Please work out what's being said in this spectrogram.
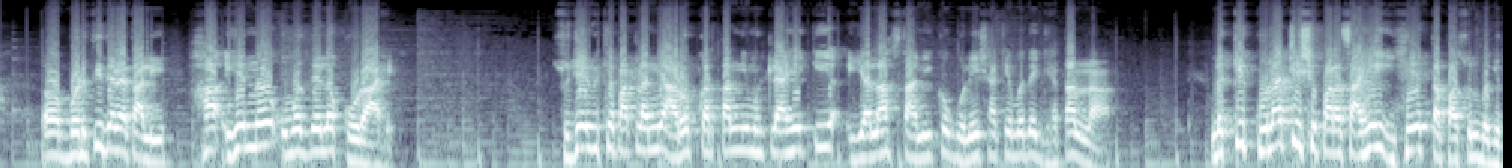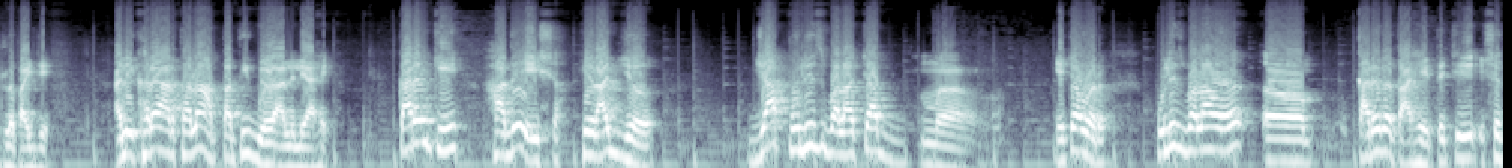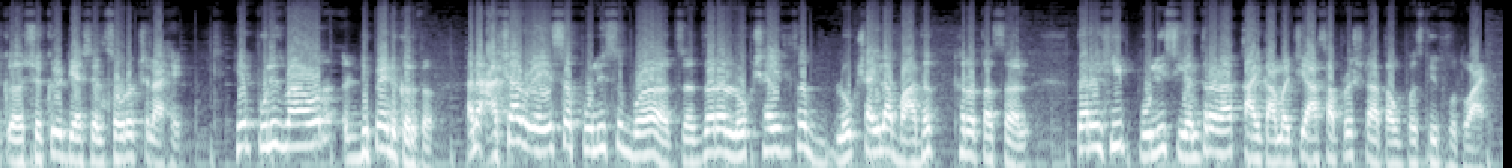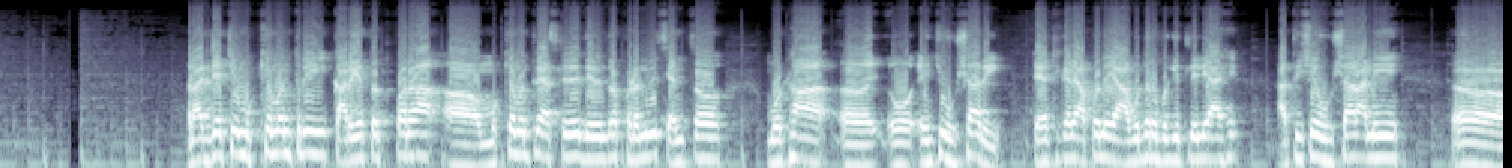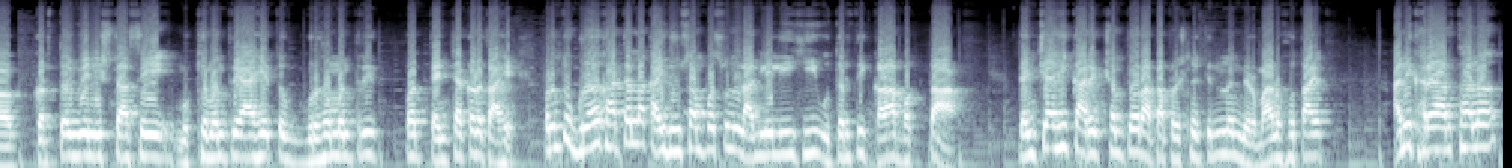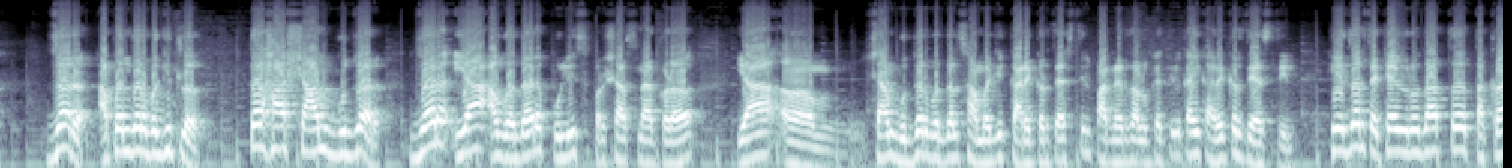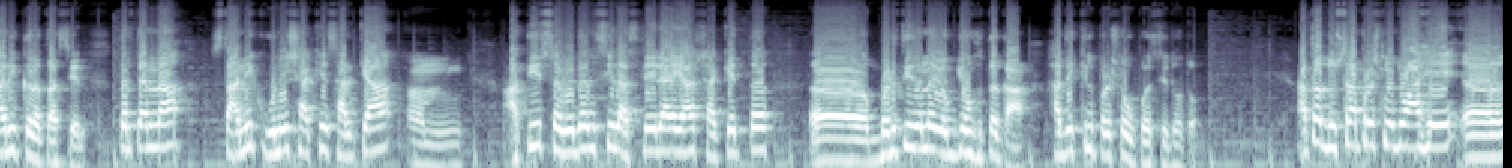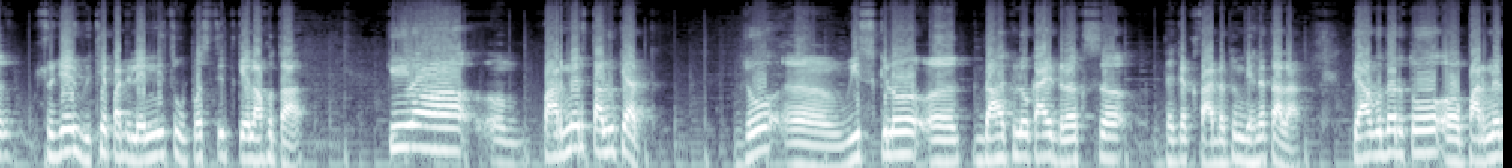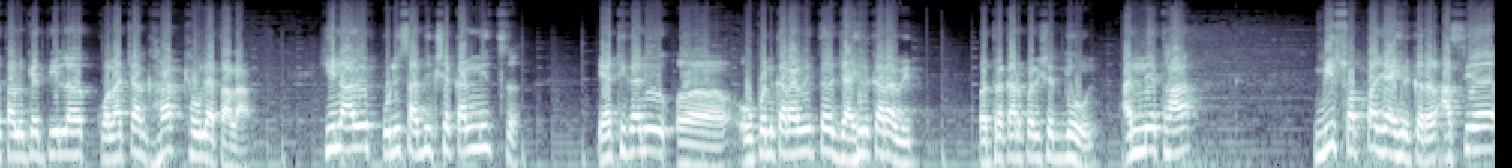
बढती देण्यात आली हा हे न उमजलेलं कोड आहे. सुजय विखे पाटलांनी आरोप करताना म्हटले आहे की याला स्थानिक गुन्हे शाखेमध्ये घेताना नक्की कुणाची शिफारस आहे हे तपासून बघितलं पाहिजे. आणि खऱ्या अर्थानं आता ती वेळ आलेली आहे. कारण की हा देश हे राज्य ज्या पोलीस बलाच्या याच्यावर पोलीस बलावर कार्यरत आहे त्याची सिक्युरिटी असेल संरक्षण आहे हे पोलीस बळावर डिपेंड करतं. आणि अशा वेळेस पोलीस बळच जर लोकशाहीचं लोकशाहीला बाधक ठरत असेल तर ही पोलीस यंत्रणा काय कामाची असा प्रश्न आता उपस्थित होतो आहे. राज्याचे मुख्यमंत्री कार्यतत्पर मुख्यमंत्री असलेले देवेंद्र फडणवीस यांचं मोठा यांची हुशारी त्या ठिकाणी आपण या अगोदर बघितलेली आहे. अतिशय हुशार आणि कर्तव्यनिष्ठ असे मुख्यमंत्री आहेत गृहमंत्री पद त्यांच्याकडेच आहे. परंतु गृह खात्याला काही दिवसांपासून लागलेली ही उतरती कळा बघता त्यांच्याही कार्यक्षमतेवर आता प्रश्नचिन्ह निर्माण होत आहेत आणि खऱ्या अर्थानं जर आपण जर बघितलं तर हा श्याम गुजर जर या अगोदर पोलीस प्रशासनाकडं या श्याम गुज्जरबद्दल सामाजिक कार्यकर्ते असतील पारनेर तालुक्यातील काही कार्यकर्ते असतील हे जर त्याच्या विरोधात तक्रारी करत असेल तर त्यांना स्थानिक गुन्हे शाखेसारख्या अतिसंवेदनशील असलेल्या या शाखेत बढती देणं योग्य होतं का? हा देखील प्रश्न उपस्थित होतो. आता दुसरा प्रश्न जो आहे सुजय विखे पाटील यांनीच उपस्थित केला होता की पारनेर तालुक्यात जो वीस किलो दहा किलो काय ड्रग्स त्याच्या ताब्यातून घेण्यात आला. त्या अगोदर तो पारनेर तालुक्यातील कोणाच्या घरात ठेवण्यात आला. ही नावे पोलीस अधीक्षकांनीच या ठिकाणी ओपन करावीत जाहीर करावीत पत्रकार परिषद घेऊन. अन्यथा मी स्वतः जाहीर करेल असे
